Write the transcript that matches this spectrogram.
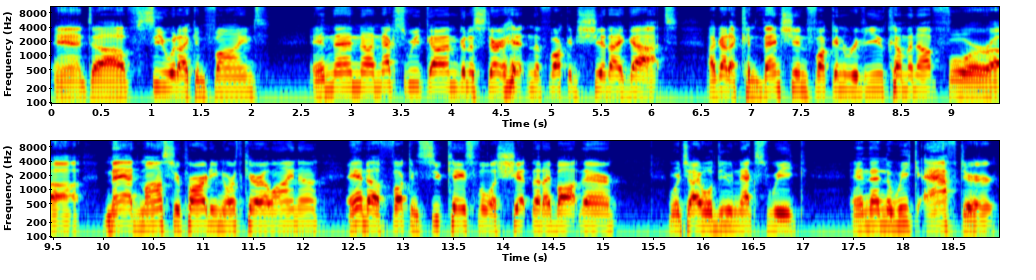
and uh, see what I can find. And then uh, next week, I'm going to start hitting the fucking shit I got. I got a convention fucking review coming up for uh, Mad Monster Party, North Carolina, and a fucking suitcase full of shit that I bought there, which I will do next week. And then the week after,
